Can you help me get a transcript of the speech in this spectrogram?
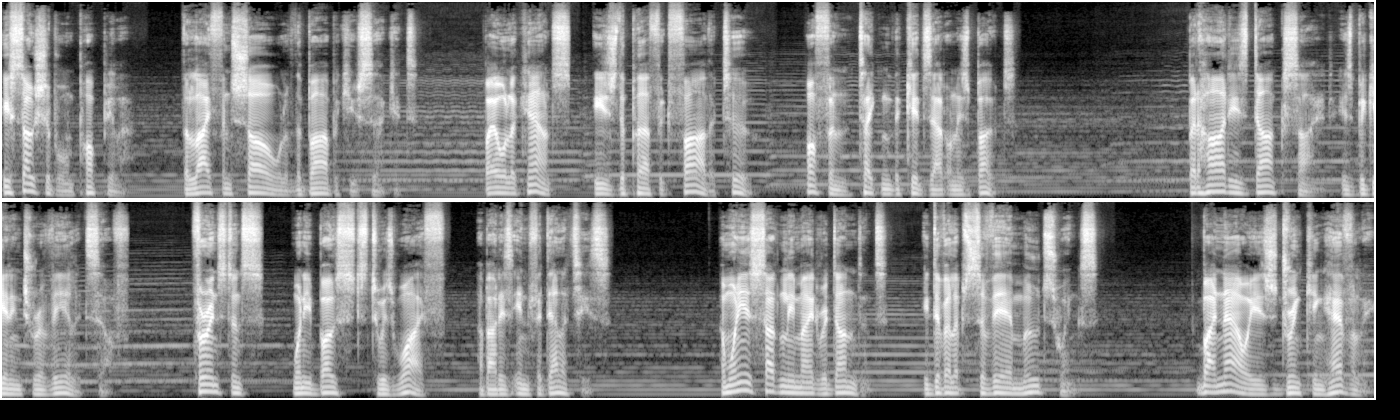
He's sociable and popular, the life and soul of the barbecue circuit. By all accounts, he's the perfect father, too, often taking the kids out on his boat. But Hardy's dark side is beginning to reveal itself. For instance, when he boasts to his wife about his infidelities. And when he is suddenly made redundant, he develops severe mood swings. By now, he is drinking heavily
